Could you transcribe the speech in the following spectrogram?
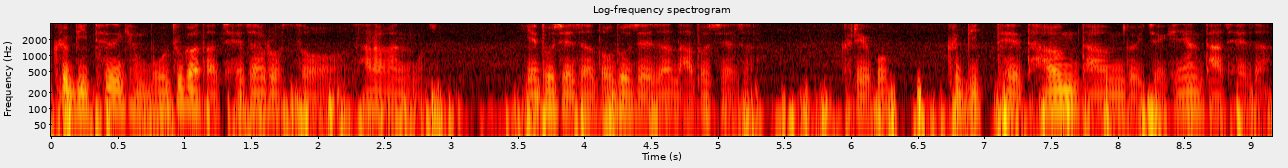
그 밑에는 그냥 모두가 다 제자로서 살아가는 거죠. 얘도 제자, 너도 제자, 나도 제자. 그리고 그 밑에 다음 다음도 이제 그냥 다 제자.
